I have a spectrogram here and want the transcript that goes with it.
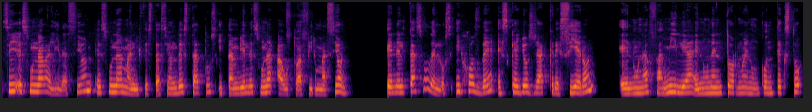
sí, es una validación, es una manifestación de estatus y también es una autoafirmación. En el caso de los hijos de, es que ellos ya crecieron en una familia, en un entorno, en un contexto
